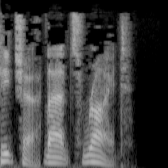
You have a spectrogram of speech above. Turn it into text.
Teacher, that's right.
